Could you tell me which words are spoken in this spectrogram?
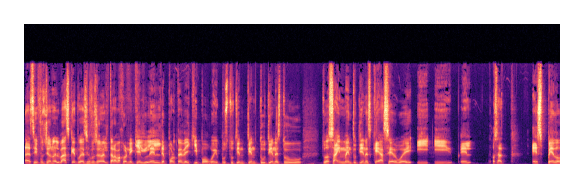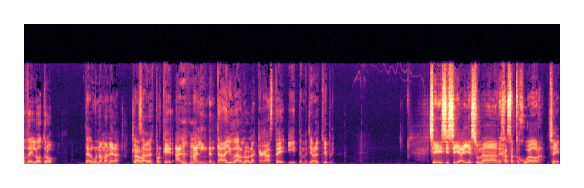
así funciona el básquet, güey. Así funciona el trabajo en el, el deporte de equipo, güey. Pues tú, tien- tien- tú tienes tu, tu assignment, tú tienes que hacer, güey. Y, y el, o sea, es pedo del otro, de alguna manera. Claro. ¿Sabes? Porque al, al intentar ayudarlo, la cagaste y te metieron el triple. Sí, sí, sí. Ahí es una. Dejaste a tu jugador Sí.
